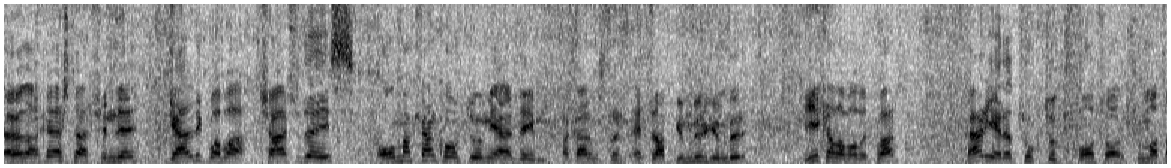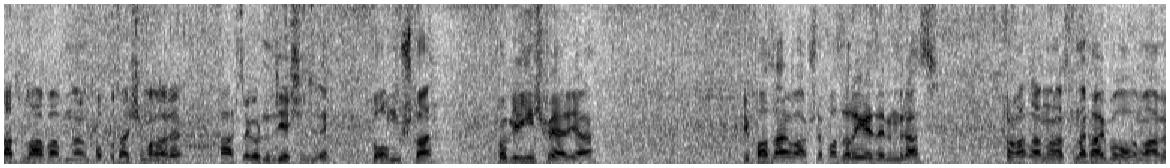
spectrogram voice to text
Evet arkadaşlar şimdi geldik baba. Çarşıdayız. Olmaktan korktuğum yerdeyim. Bakar mısınız? Etraf gümbür gümbür. İyi kalabalık var. Her yere tuk tuk, motor, şu matatular var bunların toplu taşımaları. Karşıda gördüğünüz yeşil dolmuşlar. Çok ilginç bir yer ya. Bir pazar var şurada. Pazara gezelim biraz. Sokakların arasında kaybolalım abi.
